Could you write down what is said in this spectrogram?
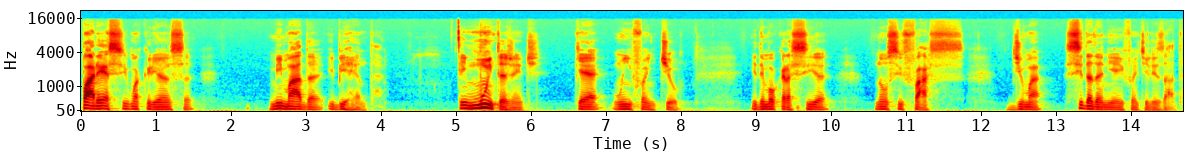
Parece uma criança mimada e birrenta. Tem muita gente que é um infantil. E democracia não se faz de uma cidadania infantilizada.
